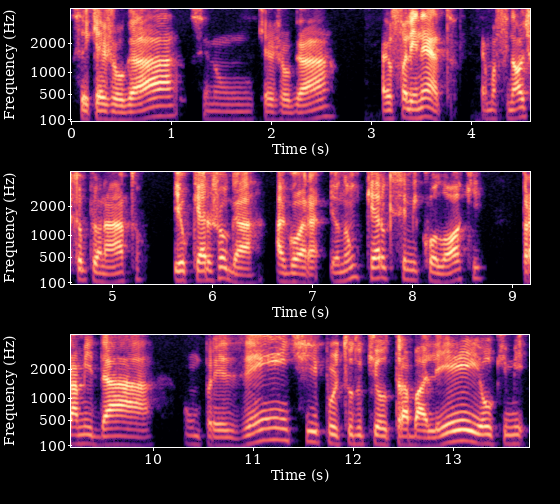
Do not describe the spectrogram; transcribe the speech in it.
Você quer jogar? Você não quer jogar? Aí eu falei, Neto, é uma final de campeonato, eu quero jogar. Agora, eu não quero que você me coloque para me dar um presente por tudo que eu trabalhei ou que me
